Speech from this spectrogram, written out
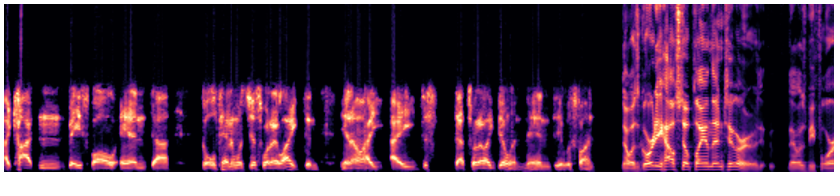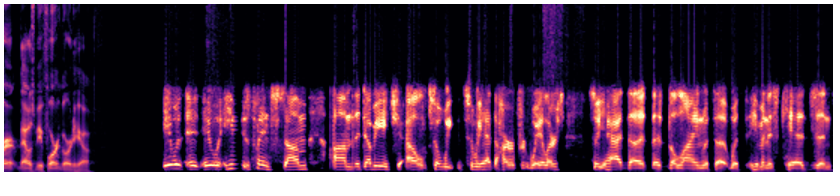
I caught in baseball, and uh, goaltending was just what I liked, and you know I I just that's what I like doing, and it was fun. Now was Gordie Howe still playing then too, or that was before? That was before Gordie Howe. It was it, it, he was playing some um, the WHA. So we so we had the Hartford Whalers. So you had the, the, the line with the with him and his kids, and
